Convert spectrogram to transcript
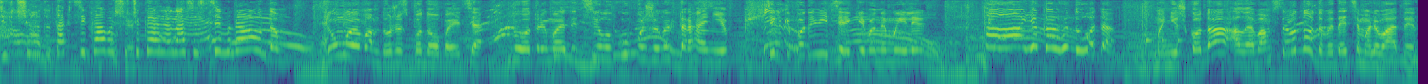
Дівчата, так цікаво, що чекає на нас із цим раундом. Думаю, вам дуже сподобається. Ви отримаєте цілу купу живих тарганів. Тільки подивіться, які вони милі. А, яка гидота! Мені шкода, але вам все одно доведеться малювати.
